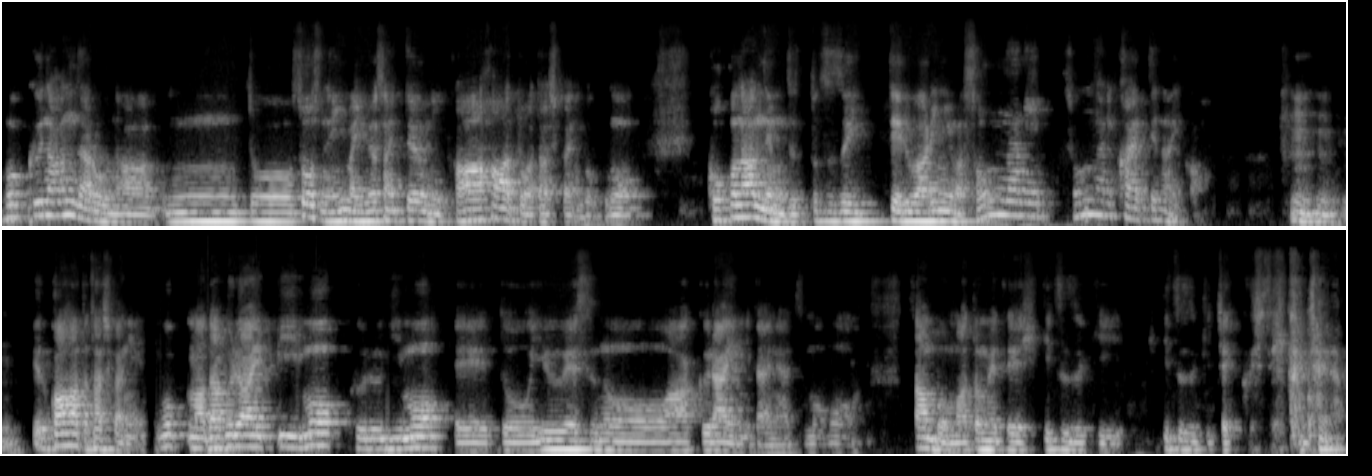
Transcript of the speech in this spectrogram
僕なんだろうな、うーんと、そうですね、今、指輪さん言ったように、カーハートは確かに僕も、ここ何年もずっと続いてる割には、そんなに、そんなに変えてないか。うんうんけど、カーハートは確かに、僕、まあ、WIP も古着も、えっ、と、US のワークラインみたいなやつも、もう、3本まとめて引き続き、引き続きチェックしていくみたいな。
